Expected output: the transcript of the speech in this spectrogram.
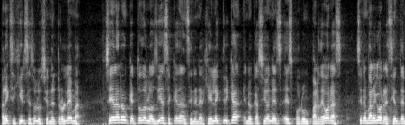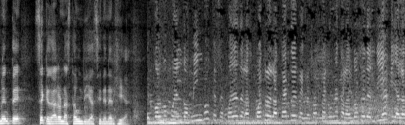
para exigir se solucione el problema. Señalaron que todos los días se quedan sin energía eléctrica, en ocasiones es por un par de horas. Sin embargo, recientemente se quedaron hasta un día sin energía. El colmo fue el domingo, que se fue desde las 4 de la tarde y regresó hasta el lunes a las 12 del día y a las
